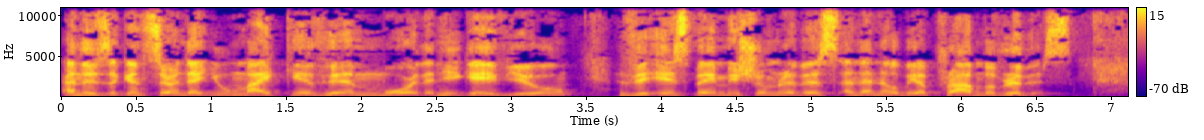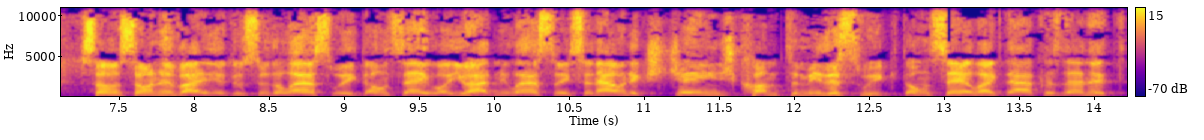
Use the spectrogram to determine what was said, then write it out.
And there's a concern that you might give him more than he gave you. V'isbe mishum ribis. And then there will be a problem of ribis. So if someone invited you to Suda last week, don't say, well, you had me last week, so now in exchange, come to me this week. Don't say it like that, because then it,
